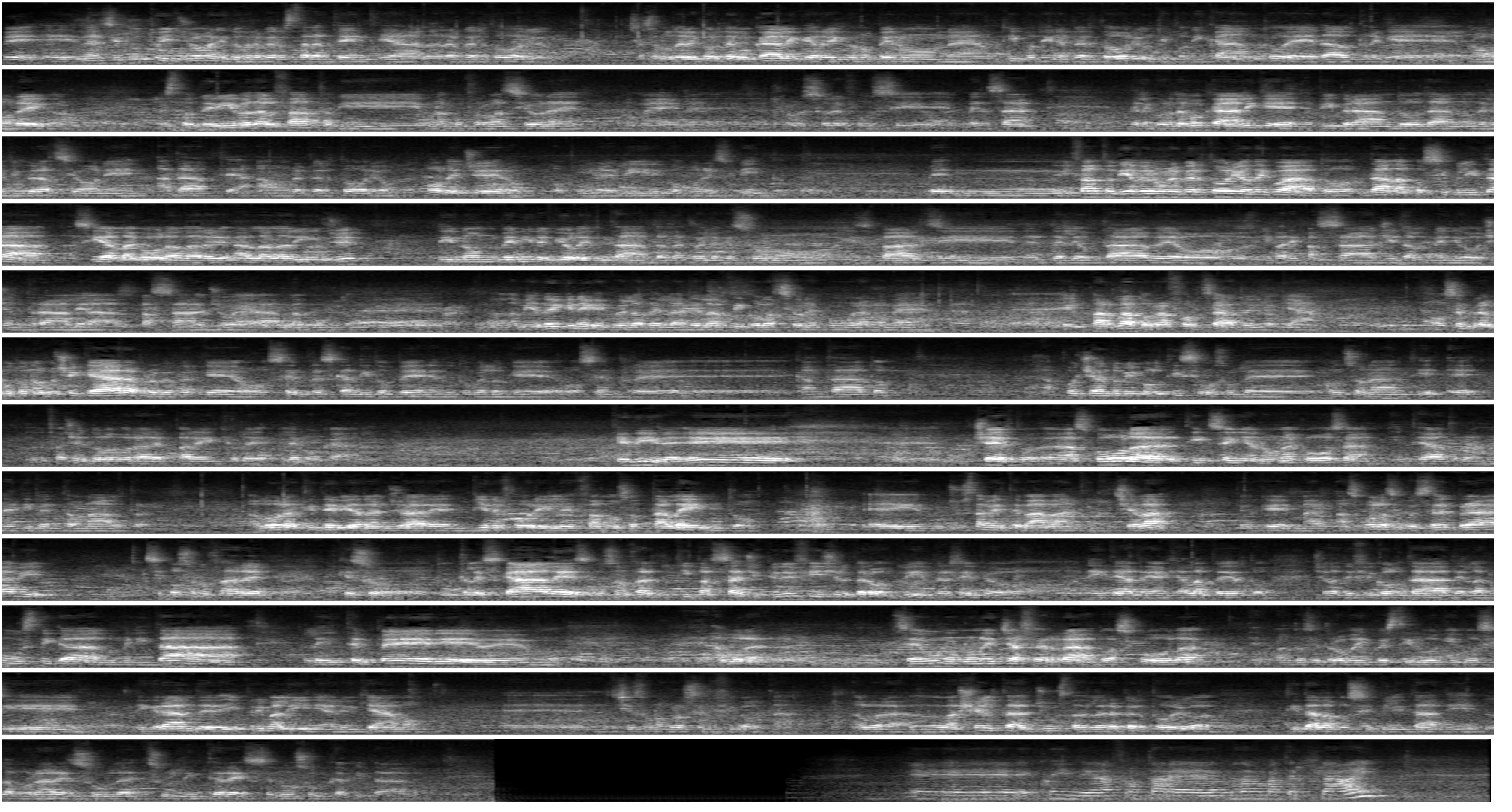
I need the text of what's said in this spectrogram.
Beh, innanzitutto i giovani dovrebbero stare attenti al repertorio. Ci sono delle corde vocali che reggono bene un, un tipo di repertorio, un tipo di canto ed altre che non lo reggono. Questo deriva dal fatto di una conformazione, come il professore Fussi ben sa, delle corde vocali che vibrando danno delle vibrazioni adatte a un repertorio o leggero oppure lirico oppure spinto. Beh, il fatto di avere un repertorio adeguato dà la possibilità sia alla gola alla, laringe di non venire violentata da quelli che sono i sbalzi delle ottave o i vari passaggi dal medio centrale al passaggio e all'acuto. La mia tecnica è quella dell'articolazione pura, come il parlato rafforzato io lo chiamo. Ho sempre avuto una voce chiara proprio perché ho sempre scandito bene tutto quello che ho sempre cantato appoggiandomi moltissimo sulle consonanti e facendo lavorare parecchio le, le vocali. Che dire, e, eh, certo, a scuola ti insegnano una cosa, in teatro ne diventa un'altra, allora ti devi arrangiare, viene fuori il famoso talento e giustamente va avanti chi ce l'ha, perché a scuola si può essere bravi, si possono fare che so, tutte le scale, si possono fare tutti i passaggi più difficili, però qui per esempio nei teatri anche all'aperto c'è la difficoltà dell'acustica, l'umidità, le intemperie. Ehm, allora, se uno non è già ferrato a scuola, quando si trova in questi luoghi così di grande, in prima linea, li chiamo, eh, ci sono grosse difficoltà. Allora, la scelta giusta del repertorio ti dà la possibilità di lavorare sul, sull'interesse, non sul capitale. affrontare Madame Butterfly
